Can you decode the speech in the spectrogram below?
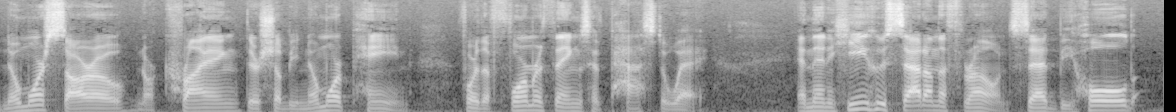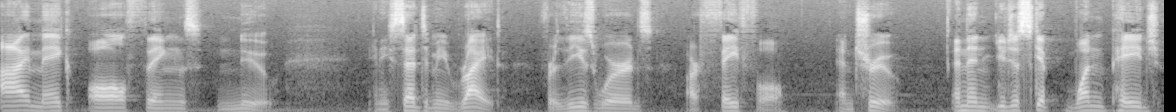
no more sorrow, nor crying. There shall be no more pain, for the former things have passed away. And then he who sat on the throne said, Behold, I make all things new. And he said to me, Write, for these words are faithful and true. And then you just skip one page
